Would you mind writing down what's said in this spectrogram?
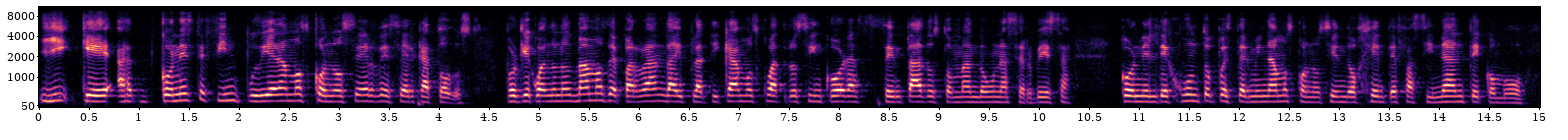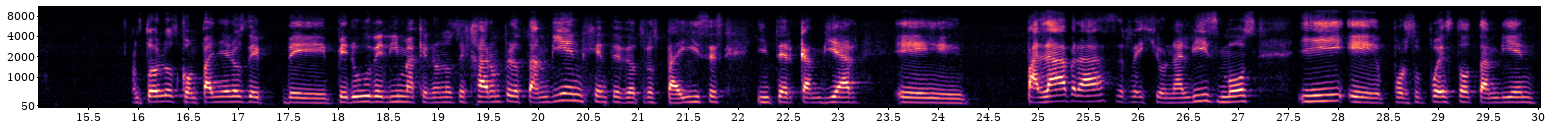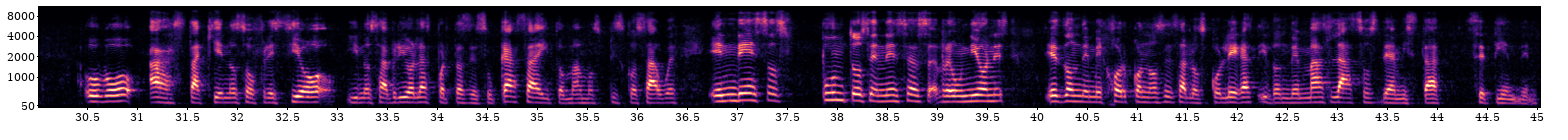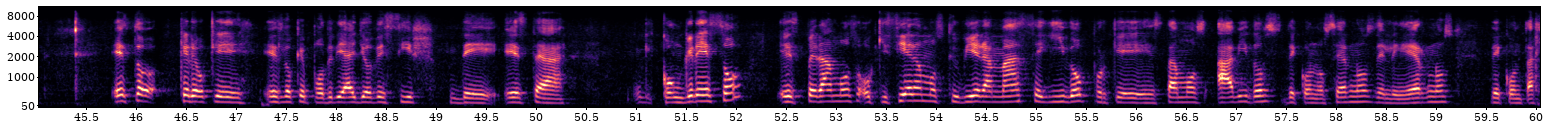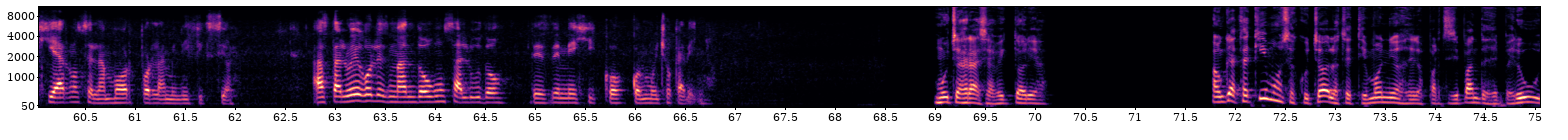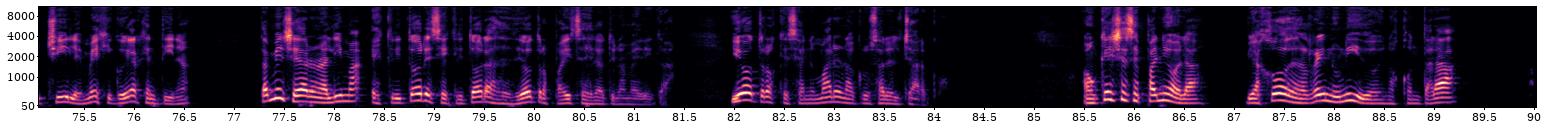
y que ah, con este fin pudiéramos conocer de cerca a todos. Porque cuando nos vamos de parranda y platicamos cuatro o cinco horas sentados tomando una cerveza, con el de junto pues terminamos conociendo gente fascinante como todos los compañeros de, de, Perú, de Lima, que no nos dejaron, pero también gente de otros países, intercambiar eh, palabras, regionalismos y eh, por supuesto también hubo hasta quien nos ofreció y nos abrió las puertas de su casa y tomamos pisco sour. En esos puntos, en esas reuniones, es donde mejor conoces a los colegas y donde más lazos de amistad se tienden. Esto creo que es lo que podría yo decir de este congreso esperamos o quisiéramos que hubiera más seguido porque estamos ávidos de conocernos, de leernos, de contagiarnos el amor por la minificción. Hasta luego, les mando un saludo desde México con mucho cariño. Muchas gracias, Victoria. Aunque hasta aquí hemos escuchado los testimonios de los participantes de Perú, Chile, México y Argentina, también llegaron a Lima escritores y escritoras desde otros países de Latinoamérica y otros que se animaron a cruzar el charco. Aunque ella es española, viajó desde el Reino Unido y nos contará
